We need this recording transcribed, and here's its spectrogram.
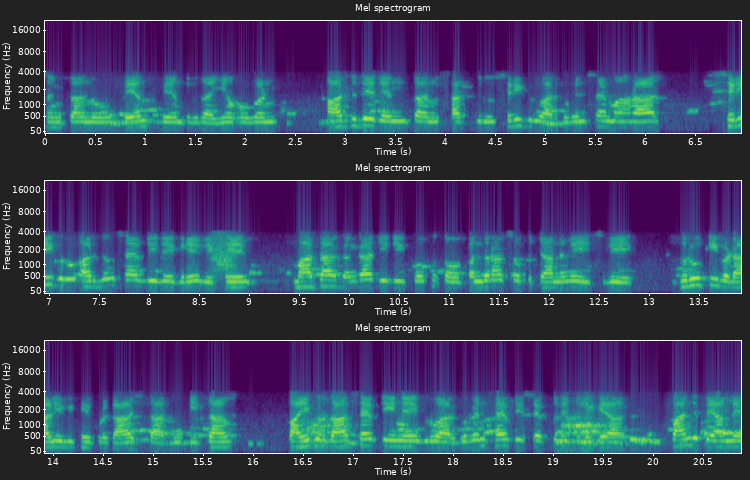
ਸੰਗਤਾਂ ਨੂੰ ਬੇਅੰਤ ਬੇਅੰਤ ਵਧਾਈਆਂ ਹੋਵਣ। ਅੱਜ ਦੇ ਦਿਨ ਧੰਨ ਸਤਿਗੁਰੂ ਸ੍ਰੀ ਗੁਰੂ ਹਰਗੋਬਿੰਦ ਸਾਹਿਬ ਮਹਾਰਾਜ ਸ੍ਰੀ ਗੁਰੂ ਅਰਜਨ ਸਾਹਿਬ ਜੀ ਦੇ ਗ੍ਰਹਿ ਵਿਖੇ ਮਾਤਾ ਗੰਗਾ ਜੀ ਦੀ ਕੁੱਖ ਤੋਂ 1595 ਈਸਵੀ ਗੁਰੂ ਕੀ ਵਡਾਲੀ ਵਿਖੇ ਪ੍ਰਕਾਸ਼ ਧਾਰਨ ਕੀਤਾ। ਭਾਈ ਗੁਰਦਾਸ ਸਾਹਿਬ ਜੀ ਨੇ ਗੁਰੂ ਹਰਗੋਬਿੰਦ ਸਾਹਿਬ ਦੀ ਸਿਫਤ ਵਿੱਚ ਲਿਖਿਆ, ਪੰਜ ਪਿਆਲੇ,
